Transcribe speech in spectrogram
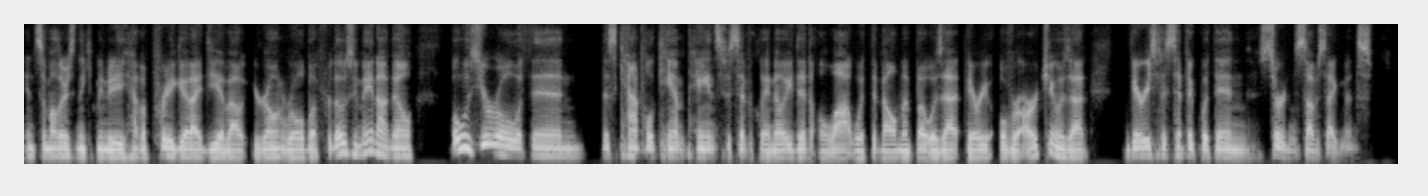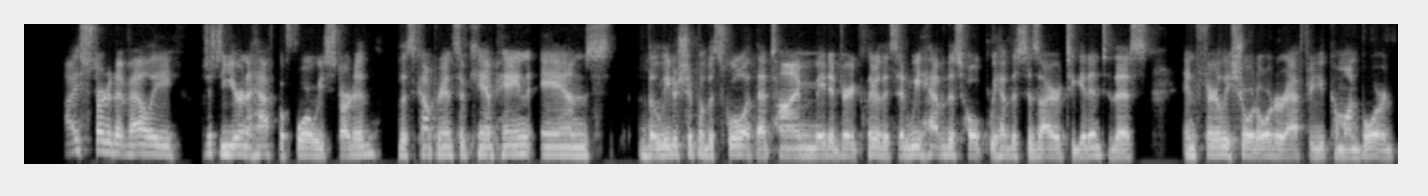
and some others in the community have a pretty good idea about your own role. But for those who may not know, what was your role within this capital campaign specifically? I know you did a lot with development, but was that very overarching? Was that very specific within certain subsegments? I started at Valley just a year and a half before we started this comprehensive campaign. And the leadership of the school at that time made it very clear. They said, We have this hope, we have this desire to get into this in fairly short order after you come on board.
